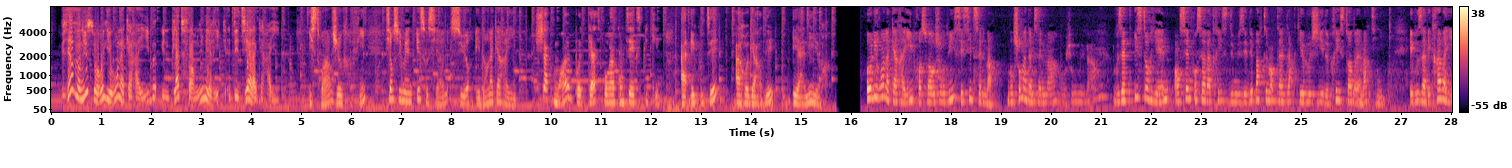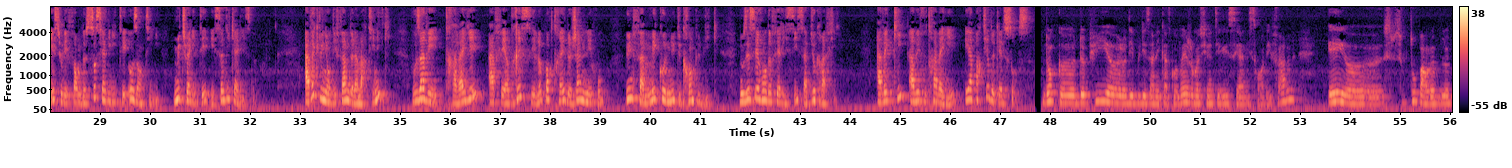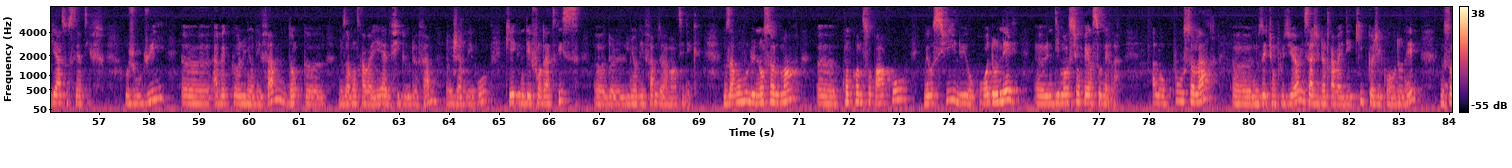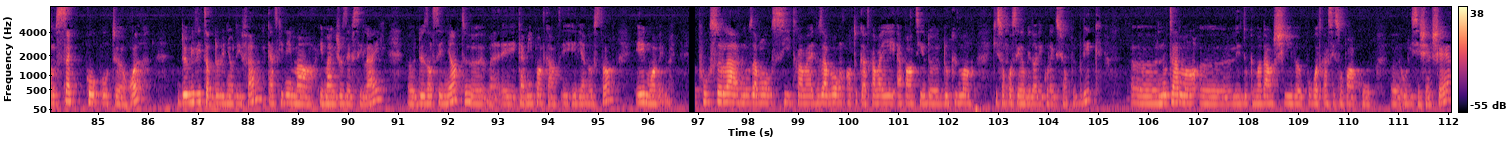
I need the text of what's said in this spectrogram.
Bienvenue sur Relirons la Caraïbe, une plateforme numérique dédiée à la Caraïbe. Histoire, géographie, sciences humaines et sociales sur et dans la Caraïbe. Chaque mois, un podcast pour raconter et expliquer. À écouter, à regarder et à lire. Oliron la Caraïbe reçoit aujourd'hui Cécile Selma. Bonjour Madame Selma. Bonjour Mesdames. Vous êtes historienne, ancienne conservatrice du musée départemental d'archéologie et de préhistoire de la Martinique et vous avez travaillé sur les formes de sociabilité aux Antilles, mutualité et syndicalisme. Avec l'Union des femmes de la Martinique, vous avez travaillé à faire dresser le portrait de Jeanne Léraud, une femme méconnue du grand public. Nous essaierons de faire ici sa biographie. Avec qui avez-vous travaillé et à partir de quelle source? Donc, euh, depuis euh, le début des années 80, je me suis intéressée à l'histoire des femmes et euh, surtout par le, biais associatif. Aujourd'hui, avec l'Union des femmes, donc nous avons travaillé à une figure de femme, Jeanne Léraud, qui est une des fondatrices de l'Union des femmes de la Martinique. Nous avons voulu non seulement comprendre son parcours, mais aussi lui redonner une dimension personnelle. Alors pour cela, euh, nous étions plusieurs. Il s'agit d'un travail d'équipe que j'ai coordonné. Nous sommes cinq co-auteurs, deux militantes de l'Union des femmes, Catherine Emma et Marie-Joseph Selaï, euh, deux enseignantes, euh, Camille Pancarte et Eliane Ostan, et moi-même. Pour cela, nous avons aussi travaillé, nous avons en tout cas travaillé à partir de documents qui sont conservés dans les collections publiques. Euh, notamment euh, les documents d'archives pour retracer son parcours euh, au lycée Chelcher.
